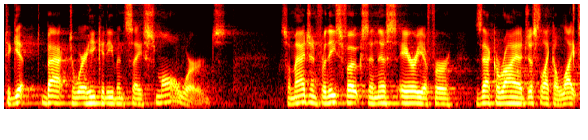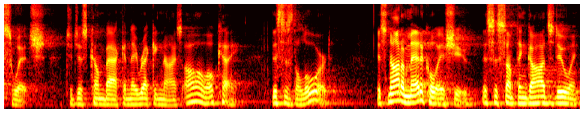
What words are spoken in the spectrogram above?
to get back to where he could even say small words. So imagine for these folks in this area, for Zechariah, just like a light switch to just come back and they recognize, oh, okay, this is the Lord. It's not a medical issue, this is something God's doing.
